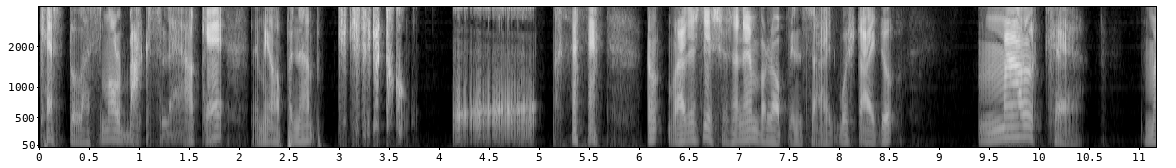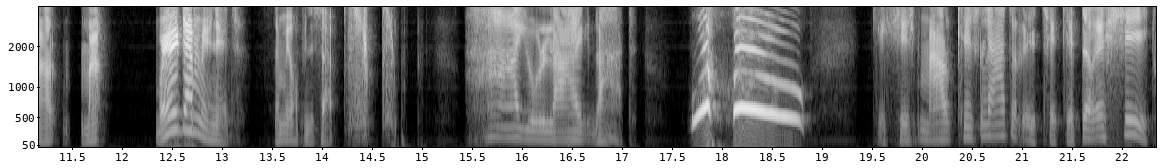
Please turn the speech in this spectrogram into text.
kestel, a small box. Okay, let me open up. What is this? There's an envelope inside. What should I do? Malke. Mal, mal. Wait a minute. Let me open this up. How you like that? Woohoo! This is Malke's lottery ticket, the receipt.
